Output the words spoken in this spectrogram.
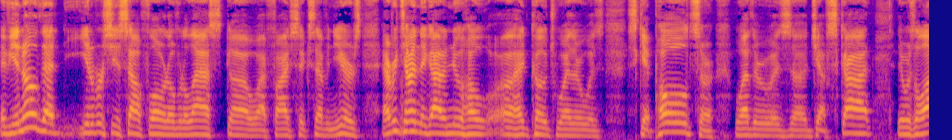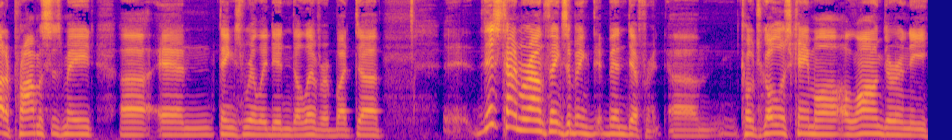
if you know that University of South Florida over the last uh, five, six, seven years, every time they got a new ho- uh, head coach, whether it was Skip Holtz or whether it was uh, Jeff Scott, there was a lot of promises made, uh, and things really didn't deliver. But uh, this time around, things have been been different. Um, Coach Golesh came all, along during the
